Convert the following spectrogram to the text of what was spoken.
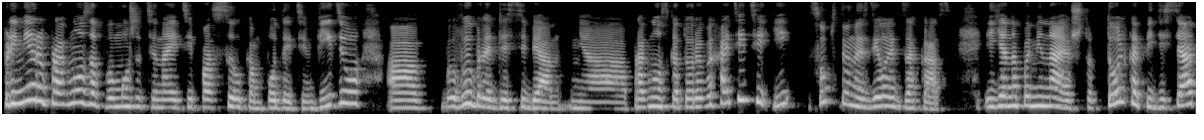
Примеры прогнозов вы можете найти по ссылкам под этим видео, а, выбрать для себя а, прогноз, который вы хотите и, собственно, сделать заказ. И я напоминаю, что только 50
